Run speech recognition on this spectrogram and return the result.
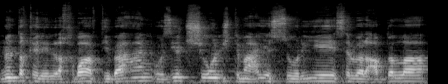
ننتقل إلى الأخبار تباعا وزيره الشؤون الاجتماعية السورية سلوى العبد الله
